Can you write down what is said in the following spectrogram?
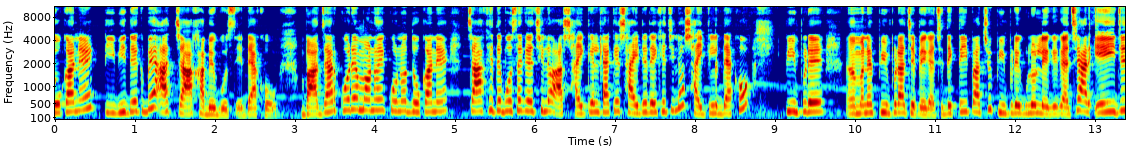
দোকানে টিভি দেখবে আর চা খাবে বসে। দেখো, বাজার করে মনে হয় কোনো দোকানে চা খেতে বসে গেছিল আর সাইকেলটাকে সাইডে রেখেছিল। সাইকেলে দেখো পিঁপড়ে মানে পিঁপড়া চেপে গেছে। দেখতেই পাচ্ছ পিঁপড়েগুলো লেগে গেছে। আর এই যে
